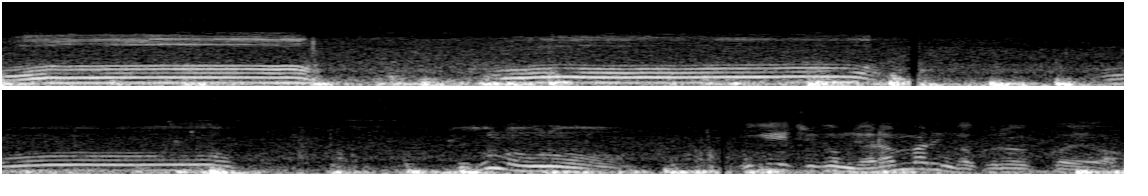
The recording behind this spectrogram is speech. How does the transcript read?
오. 오. 오. 계속 나오노. 이게 지금 11마리인가 그럴 거예요.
